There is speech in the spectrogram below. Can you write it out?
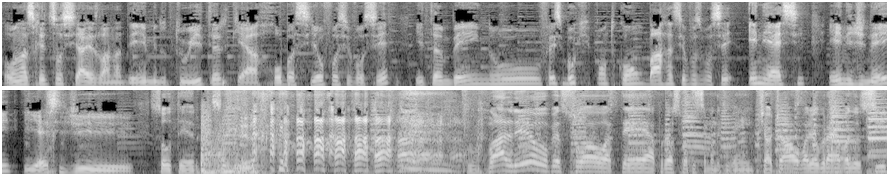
ou nas redes sociais, lá na DM do Twitter, que é arroba se eu fosse você, e também no facebook.com barra se eu fosse você, NS, N de Ney e S de... Solteiro. Valeu, pessoal. Até a próxima até semana que vem. Tchau, tchau. Valeu, Brian. Valeu, Cid.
